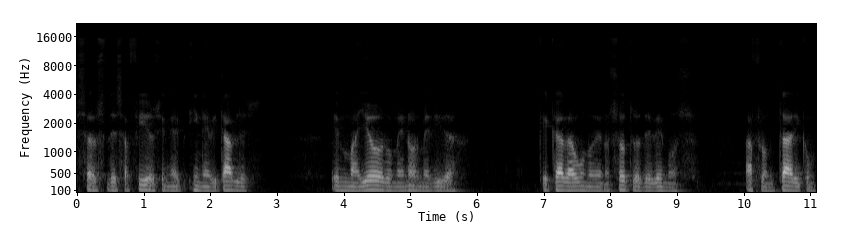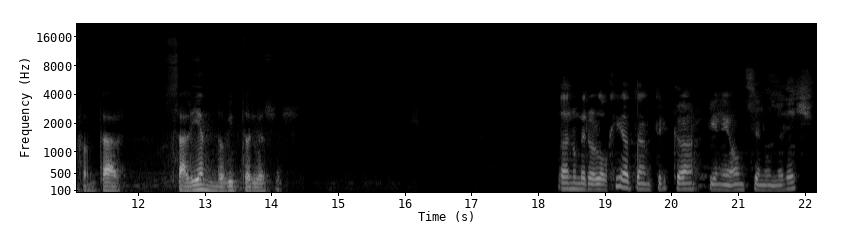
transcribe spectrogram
esos desafíos inevitables en mayor o menor medida que cada uno de nosotros debemos afrontar y confrontar saliendo victoriosos. La numerología tántrica tiene 11 números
